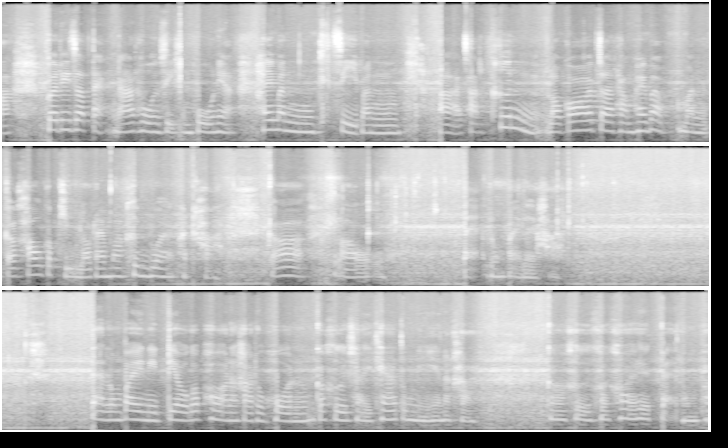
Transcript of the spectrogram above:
ะ เพื่อที่จะแต่งหน้าโทนสีชมพูเนี่ย ให้มันสีมันชัดขึ้น แล้วก็จะทำให้แบบมันก็เข้ากับผิวเราได้มากขึ้นด้วยนะคะก็เราแตะลงไปเลยค่ะ ลงไปนิดเดียวก็พอนะคะ ทุกคนก็คือใช้แค่ตรงนี้นะคะ ก็คือค่อยๆ แปะลงไป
